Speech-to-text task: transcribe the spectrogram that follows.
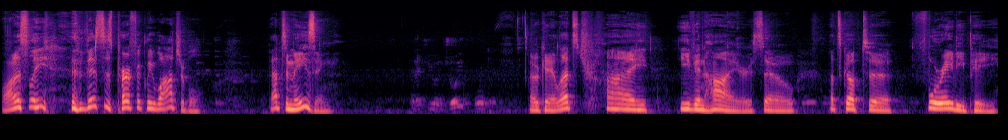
Honestly, this is perfectly watchable. That's amazing. Okay, let's try even higher. So let's go up to 480p.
